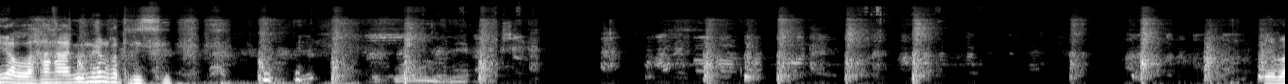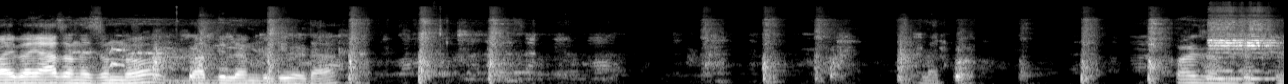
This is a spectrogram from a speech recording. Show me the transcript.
ইয়াল্লাহ আগুনের মতো হইছে। ভাই ভাই আজানের জন্য বাদ দিলাম ভিডিওটা কয়জন দেখছে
